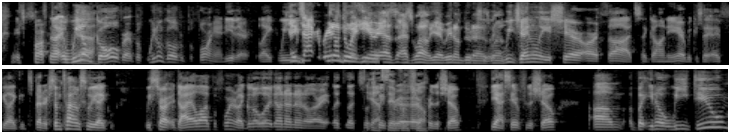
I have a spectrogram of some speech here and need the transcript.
it's often. We Yeah. don't go over it, but we don't go over it beforehand either. Like we Exactly. We don't do it here as as well. Yeah, we don't do that as well. we generally share our thoughts like on the air because I, I feel like it's better. Sometimes we like we start a dialogue before and like oh no no no no all right let, let's let's Yeah, wait save for, it for the uh, show. for the show. Yeah, save it for the show. Um, but you know we do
